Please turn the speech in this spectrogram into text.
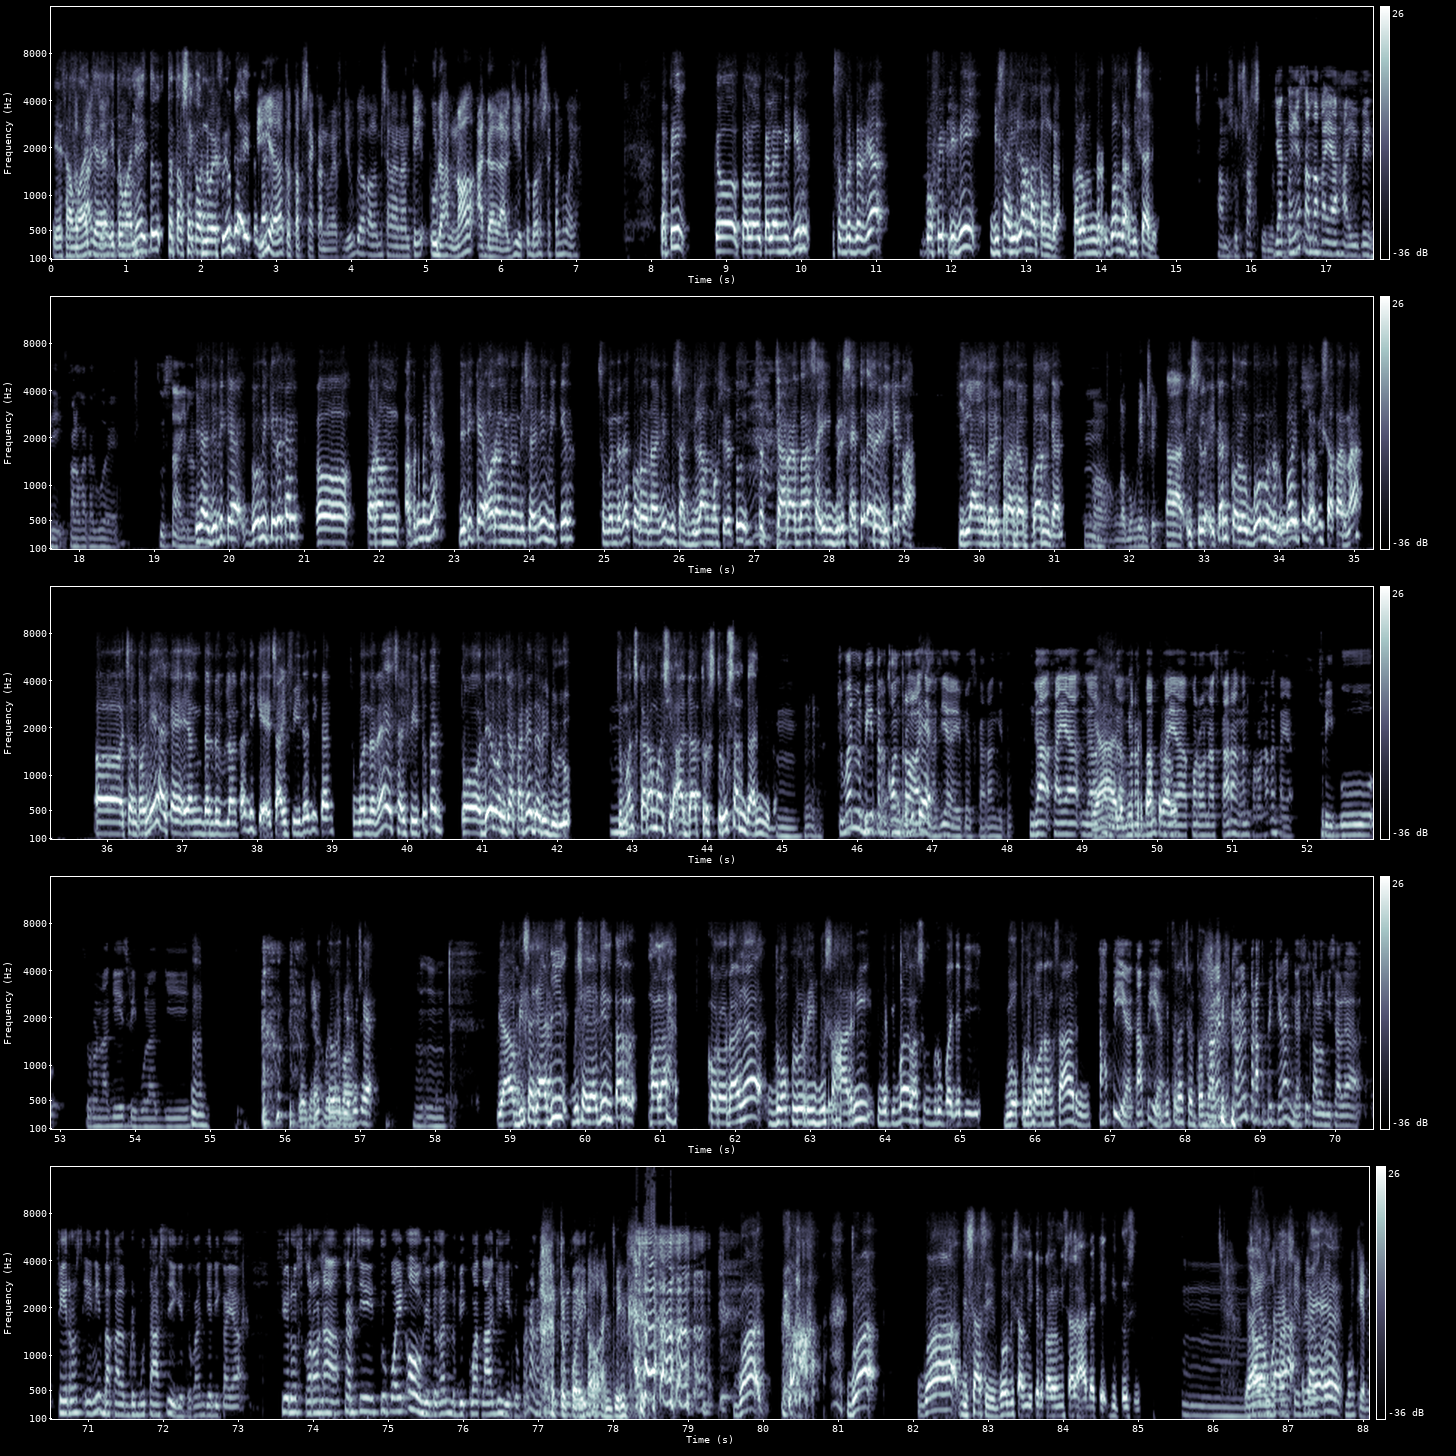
Ya sama Tetap aja. Hitungannya itu tetap second wave juga itu kan. iya tetap second wave juga kalau misalnya nanti udah nol ada lagi itu baru second wave Tapi kalau kalian mikir sebenarnya COVID ini bisa hilang atau enggak? Kalau menurut gua enggak bisa deh. Sam- susah sih menurut jatuhnya sama kayak HIV sih kalau kata gue susah hilang Iya, jadi kayak gue mikirnya kan eh, orang apa namanya? Jadi kayak orang Indonesia ini mikir sebenarnya corona ini bisa hilang maksudnya itu Hmm. secara bahasa Inggrisnya itu eradicate lah. Hilang dari peradaban kan. Hmm. oh nggak mungkin sih Nah, istilah kan kalau gue menurut gue itu nggak bisa karena eh, contohnya ya kayak yang Dando bilang tadi kayak HIV tadi kan. Sebenarnya HIV itu kan tuh dia lonjakannya dari dulu. Hmm. Cuman sekarang masih ada terus-terusan kan gitu. Hmm. Hmm. Cuman lebih terkontrol Jadi aja kayak- nggak sih HIV sekarang gitu? Nggak kayak nggak Ya, nggak merebak terkontrol. kayak corona sekarang kan? Corona kan kayak seribu turun lagi seribu lagi. Ya Ya, gitu. bener Jadi banget. kayak Mm-mm. ya bisa jadi bisa jadi ntar malah coronanya 20.000 ribu sehari tiba-tiba langsung berubah jadi 20 orang sehari. Tapi ya, tapi ya. Gitulah contohnya. Kalian kalian pernah kepikiran nggak sih kalau misalnya virus ini bakal bermutasi gitu kan? Jadi kayak virus corona versi 2.0 gitu kan, lebih kuat lagi gitu. Pernah nggak sih tuh kepikiran kayak poin gitu? anjing gua gua gua bisa sih, gua bisa mikir kalau misalnya ada kayak gitu sih. Hmm, Ya, kalau yang kayak- mutasi virus kayak- tuh mungkin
